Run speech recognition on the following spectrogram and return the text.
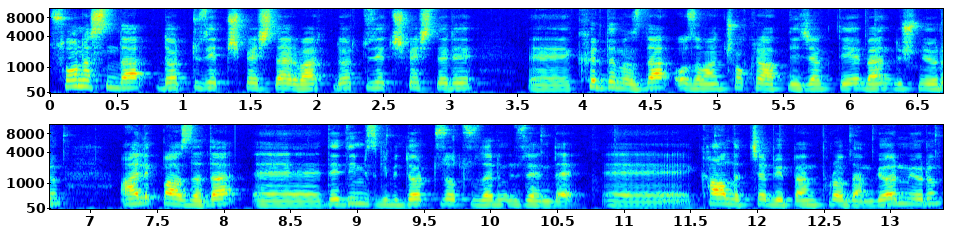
Sonrasında 475'ler var. 475'leri e, kırdığımızda o zaman çok rahatlayacak diye ben düşünüyorum. Aylık bazda da e, dediğimiz gibi 430'ların üzerinde e, kaldıkça bir ben problem görmüyorum.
